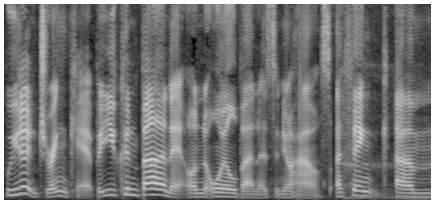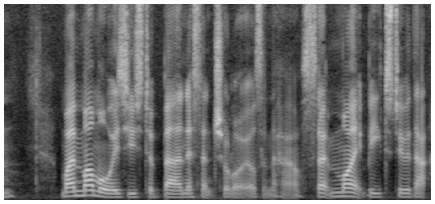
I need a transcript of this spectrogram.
Well, you don't drink it, but you can burn it on oil burners in your house. I think um, my mum always used to burn essential oils in the house, so it might be to do with that.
